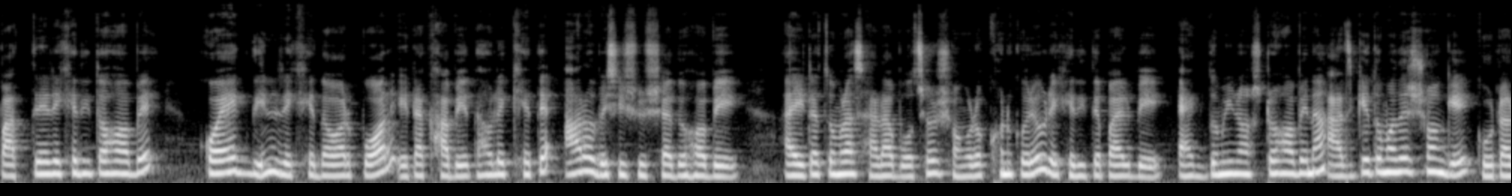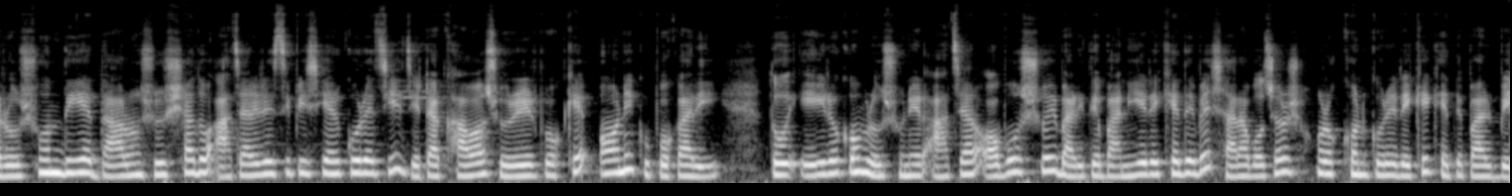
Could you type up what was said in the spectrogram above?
পাত্রে রেখে দিতে হবে। কয়েকদিন রেখে দেওয়ার পর এটা খাবে, তাহলে খেতে আরও বেশি সুস্বাদু হবে। আর এটা তোমরা সারা বছর সংরক্ষণ করেও রেখে দিতে পারবে। একদমই নষ্ট হবে না। আজকে তোমাদের সঙ্গে গোটা রসুন দিয়ে দারুণ সুস্বাদু আচারের রেসিপি শেয়ার করেছি, যেটা খাওয়া শরীরের পক্ষে অনেক উপকারী। তো এই রকম রসুনের আচার অবশ্যই বাড়িতে বানিয়ে রেখে দেবে, সারা বছর সংরক্ষণ করে রেখে খেতে পারবে।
